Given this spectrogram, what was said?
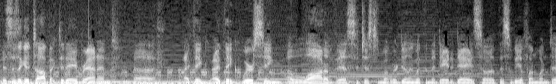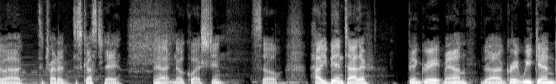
This is a good topic today, Brandon. Uh, I think I think we're seeing a lot of this just in what we're dealing with in the day to day. So this will be a fun one to uh, to try to discuss today. Yeah, no question. So, how you been, Tyler? Been great, man. Uh, great weekend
